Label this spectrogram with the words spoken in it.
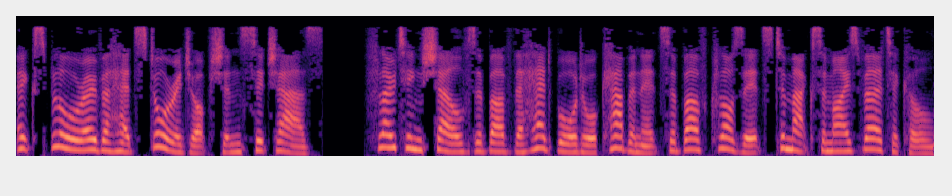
explore overhead storage options such as floating shelves above the headboard or cabinets above closets to maximize vertical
